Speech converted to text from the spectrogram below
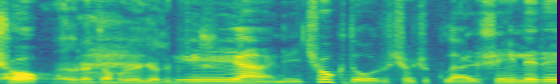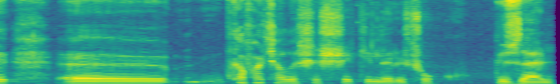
Çok. Evrencan buraya geldi. Ee, müthiş. Yani çok doğru çocuklar. Şeyleri e, kafa çalışış şekilleri çok güzel.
